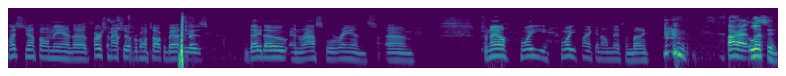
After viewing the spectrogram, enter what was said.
let's jump on in. Uh, the first matchup we're going to talk about is Dado and Riceville Wrens. Um, Fennell, what are you what are you thinking on this one, buddy? All right, listen.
